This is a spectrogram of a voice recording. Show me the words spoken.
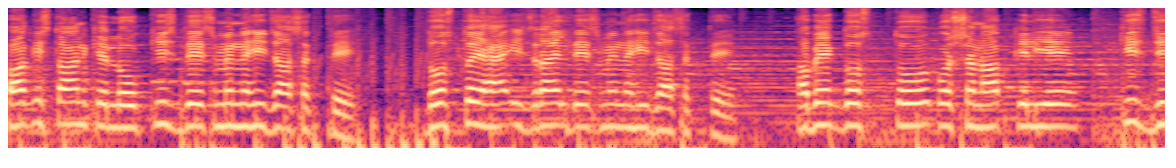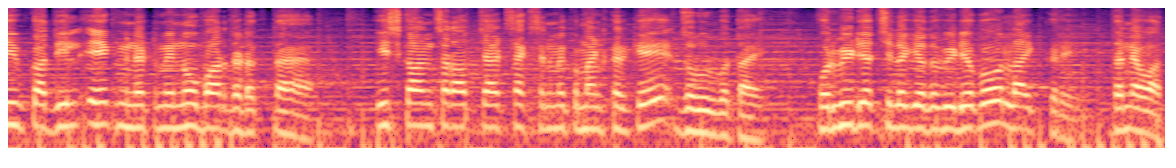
पाकिस्तान के लोग किस देश में नहीं जा सकते? दोस्तों, यह इसराइल देश में नहीं जा सकते। अब एक दोस्तों क्वेश्चन आपके लिए। किस जीव का दिल एक मिनट में नौ बार धड़कता है? इसका आंसर आप चैट सेक्शन में कमेंट करके ज़रूर बताएँ। और वीडियो अच्छी लगी हो तो वीडियो को लाइक करें। धन्यवाद।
